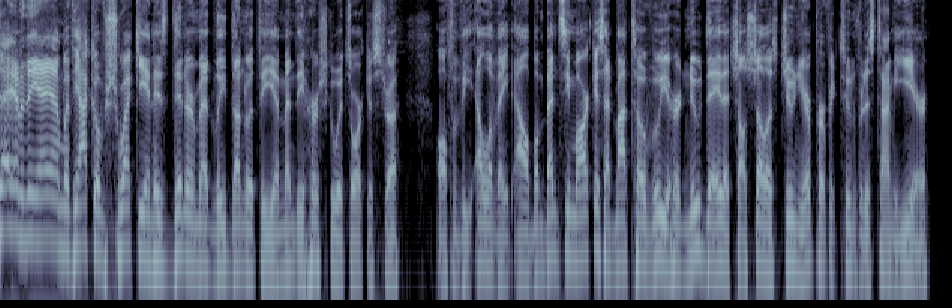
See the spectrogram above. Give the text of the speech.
JM in the AM with Yaakov Shweki and his dinner medley done with the uh, Mendy Hershkowitz Orchestra off of the Elevate album. Benzi Marcus at Matovu. You heard New Day, that Shalshelis Jr., perfect tune for this time of year.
